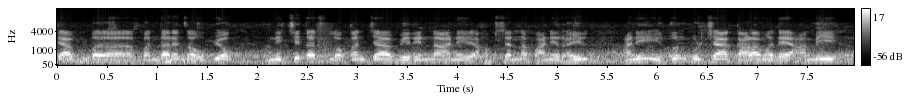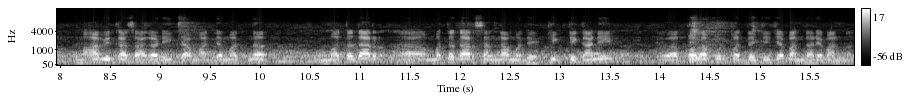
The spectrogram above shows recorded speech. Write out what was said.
त्या ब बंधाऱ्याचा उपयोग निश्चितच लोकांच्या विहिरींना आणि हापस्यांना पाणी राहील. आणि इथून पुढच्या काळामध्ये आम्ही महाविकास आघाडीच्या माध्यमातून मतदार मतदारसंघामध्ये ठिकठिकाणी कोल्हापूर पद्धतीचे बंधारे बांधणार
